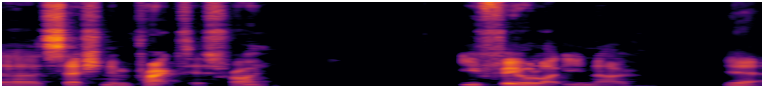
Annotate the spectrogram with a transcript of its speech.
uh, session in practice, right? You feel like you know. Yeah.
